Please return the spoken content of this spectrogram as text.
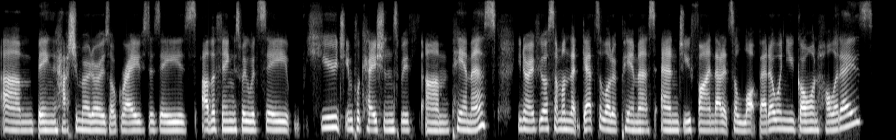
um, being Hashimoto's or Graves' disease, other things we would see huge implications with um, PMS. You know, if you're someone that gets a lot of PMS and you find that it's a lot better when you go on holidays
